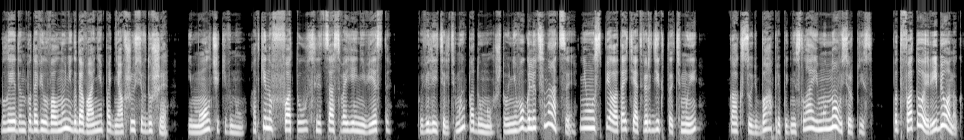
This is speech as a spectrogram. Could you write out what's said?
Блейден подавил волну негодования, поднявшуюся в душе, и молча кивнул. Откинув фату с лица своей невесты, повелитель тьмы подумал, что у него галлюцинации. Не успел отойти от вердикта тьмы, как судьба преподнесла ему новый сюрприз. Под фатой ребенок.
